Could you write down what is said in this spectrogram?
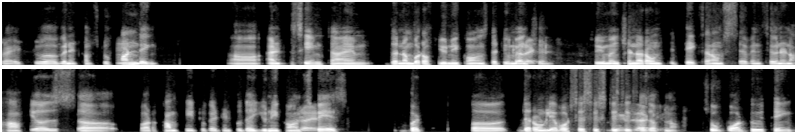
right, right uh, when it comes to hmm. funding. Uh, and at the same time, the number of unicorns that you Correct. mentioned. So you mentioned around it takes around seven, seven and a half years uh, for a company to get into the unicorn right. space, but uh, they're only about say 66 exactly. as of now. So what do you think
